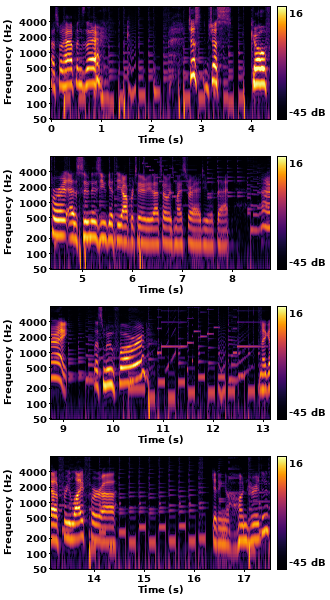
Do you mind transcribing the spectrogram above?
That's what happens there. Just, just go for it as soon as you get the opportunity. That's always my strategy with that. All right, let's move forward. And I got a free life for, uh, getting a hundred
